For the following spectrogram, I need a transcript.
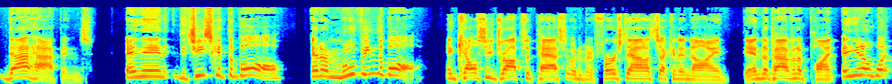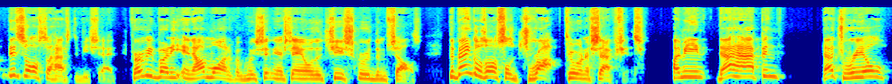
that happens, and then the Chiefs get the ball and are moving the ball and Kelce drops a pass. It would have been a first down on second and nine. They end up having a punt. And you know what? This also has to be said for everybody, and I'm one of them who's sitting here saying, well, the Chiefs screwed themselves. The Bengals also dropped two interceptions. I mean, that happened. That's real.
